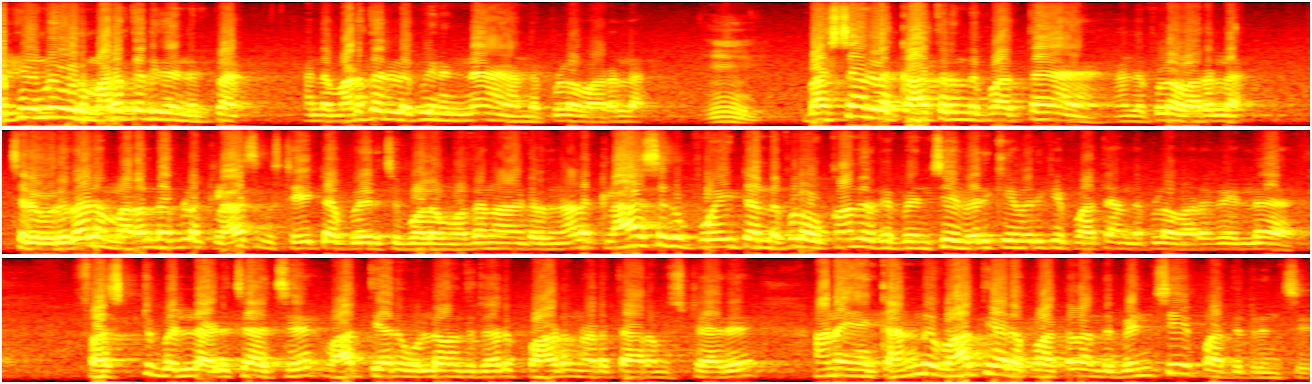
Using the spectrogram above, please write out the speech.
எப்பவுமே ஒரு மரத்தடியில நிற்பேன் அந்த மரத்தடியில போய் நின்னேன். அந்த புள்ள வரல. பஸ் ஸ்டாண்ட்ல காத்திருந்து பார்த்தேன். அந்த புள்ள வரல. சரி ஒருவேளை மறந்தப்புல கிளாஸுக்கு ஸ்ட்ரெயிட்டா போயிருச்சு போல. முத நாள்ன்றதுனால கிளாஸுக்கு போயிட்டு அந்த புள்ள உட்காந்துருக்க பெஞ்சு வெறிக்க வெறிக்க பார்த்தேன். அந்த புள்ள வரவே இல்லை. ஃபர்ஸ்ட் பெல் அடிச்சாச்சு. வாத்தியார் உள்ள வந்துட்டாரு. பாடம் நடத்த ஆரம்பிச்சிட்டாரு. ஆனா என் கண்ணு வாத்தியாரை பார்க்கல. அந்த பெஞ்சே பார்த்துட்டு இருந்துச்சு.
